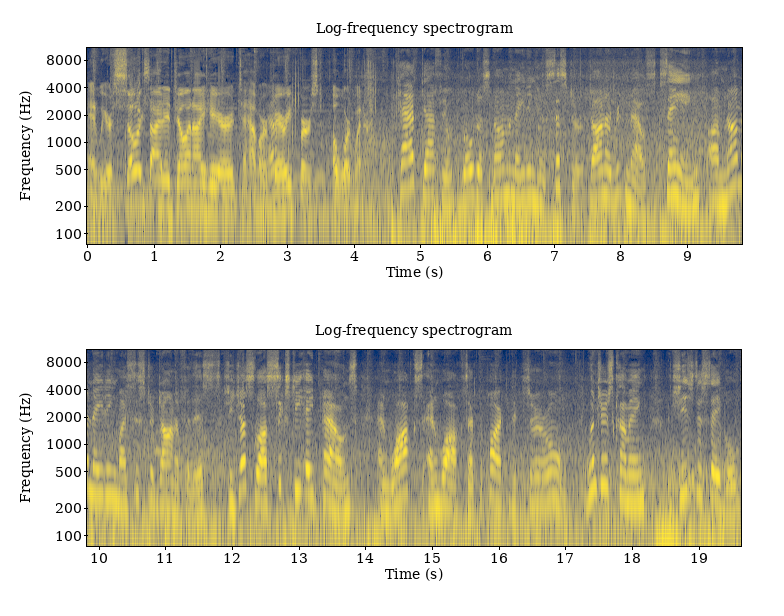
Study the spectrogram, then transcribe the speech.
and we are so excited, Joe and I, here to have our Yep. very first award winner. Kat Gaffield wrote us nominating her sister, Donna Rittenhouse, saying, I'm nominating my sister Donna for this. She just lost 68 pounds and walks and walks at the park next to her home. Winter's coming and she's disabled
